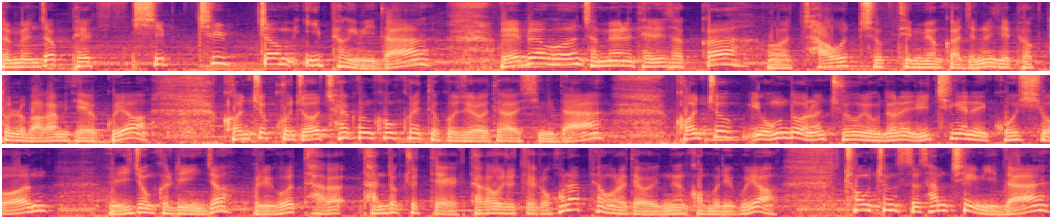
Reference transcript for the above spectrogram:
연면적 117.2평입니다. 외벽은 전면은 대리석과 어, 좌우측 뒷면까지는 이제 벽돌로 마감이 되어 있고요. 건축 구조 철근 콘크리트 구조로 되어 있습니다. 건축 용도는 주 용도는 1층에는 고시원, 이종 클린이죠. 그리고 다, 단독 주택, 다가구 주택으로 혼합형으로 되어 있는 건물이고요. 총 층수 3층입니다.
